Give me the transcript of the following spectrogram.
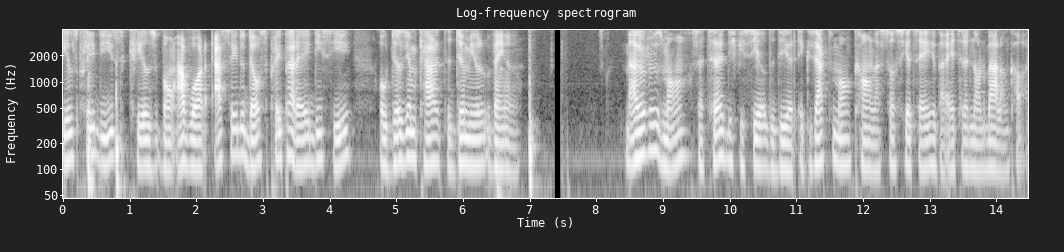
ils prédisent qu'ils vont avoir assez de doses préparées d'ici au deuxième quart de 2021. Malheureusement, c'est très difficile de dire exactement quand la société va être normale encore,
